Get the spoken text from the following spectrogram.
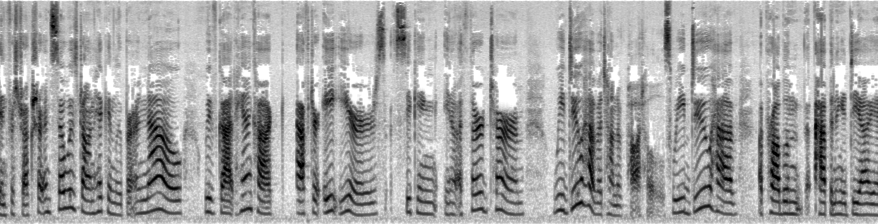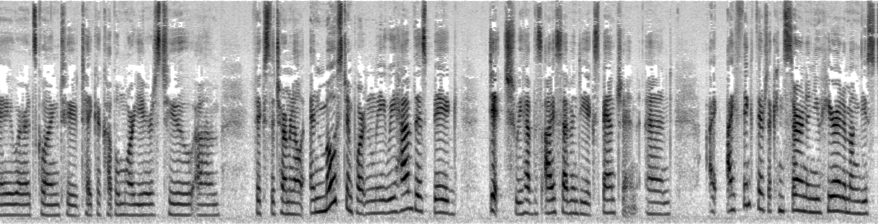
infrastructure, and so was John Hickenlooper. And now we've got Hancock after eight years seeking you know, a third term, we do have a ton of potholes. We do have a problem happening at DIA where it's going to take a couple more years to um, fix the terminal. And most importantly, we have this big ditch. We have this I 70 expansion. And I, I think there's a concern, and you hear it among these,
